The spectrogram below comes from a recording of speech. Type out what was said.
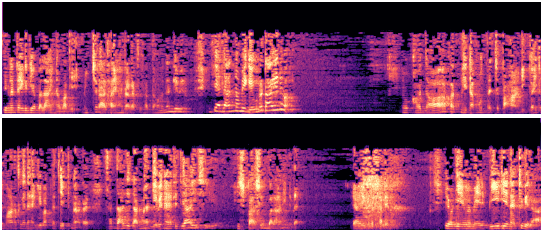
ඉතින් ඒක දිහා බලා ඉන්නා වගේ මෙච්චර ආසයෙන් හදාගත්ත සද්දාවන දැන් ගෙවෙනවා. ඉතින් ආ දන්නවා මේ ගෙවුනට ආයෙනවා. ඔකදාකත් මේ ධම්මොද්දච්ච පහන් දික්කයිත මානසික නැගීමක් නැති එක්කනට සද්ධාදී ධර්මයක් ගෙවෙන හැටි දිහා ඉස්පාසියෙන් බලන්න ඉන්න බෑ. එයා ඒකට සැලෙනවා. ඒ වගේම මේ බීඩිය නැති වෙලා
